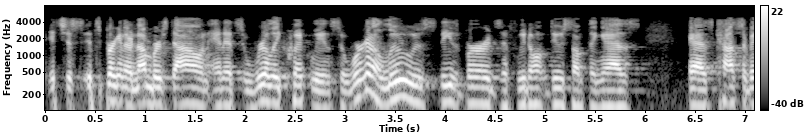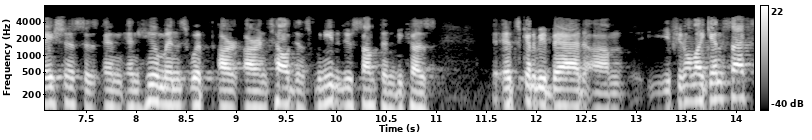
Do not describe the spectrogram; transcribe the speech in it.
it's just it's bringing their numbers down and it's really quickly. And so we're going to lose these birds if we don't do something as as conservationists and, and humans with our, our intelligence. We need to do something because it's going to be bad. Um, if you don't like insects,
